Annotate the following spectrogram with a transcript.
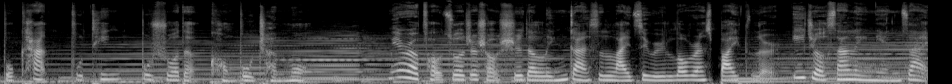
不看、不听、不说的恐怖沉默。Miracle 做这首诗的灵感是来自于 Lawrence Beitler 一九三零年在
